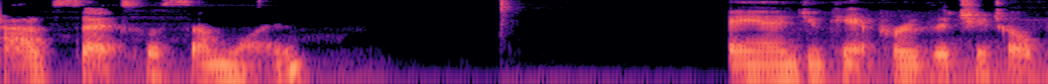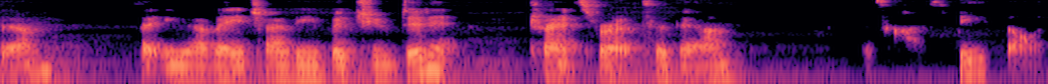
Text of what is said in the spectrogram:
have sex with someone and you can't prove that you told them that you have HIV but you didn't transfer it to them it's class B felony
